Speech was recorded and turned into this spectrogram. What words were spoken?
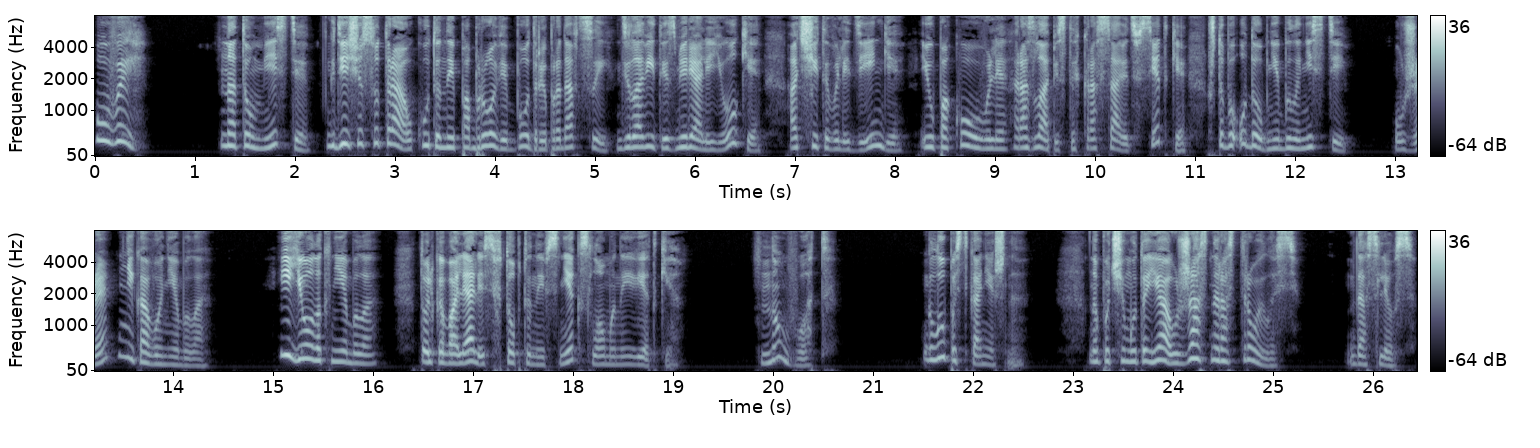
увы, на том месте, где еще с утра укутанные по брови бодрые продавцы деловито измеряли елки, отсчитывали деньги и упаковывали разлапистых красавиц в сетки, чтобы удобнее было нести, уже никого не было. И елок не было, только валялись втоптанные в снег сломанные ветки. Ну вот. Глупость, конечно. Но почему-то я ужасно расстроилась. До слез.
